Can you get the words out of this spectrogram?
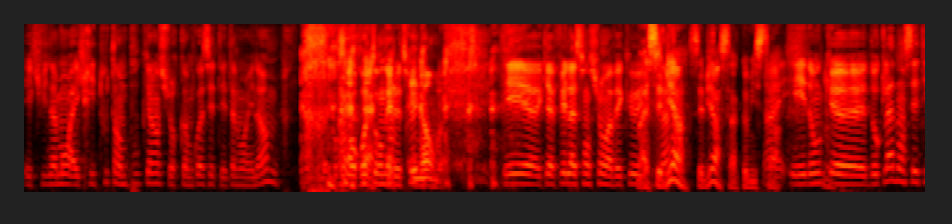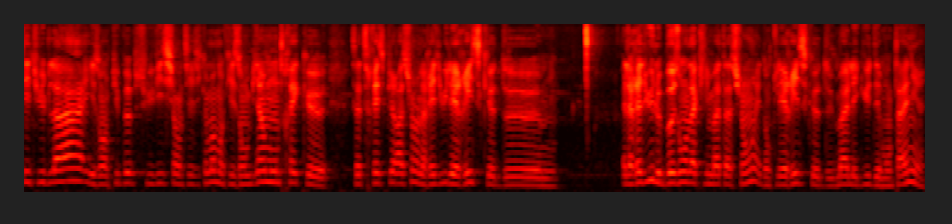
et qui finalement a écrit tout un bouquin sur comme quoi c'était tellement énorme, comment retourner le truc, Énorme. et euh, qui a fait l'ascension avec eux. Bah, c'est bien, c'est bien ça comme histoire. Ouais, et donc, euh, donc là, dans cette étude-là, ils ont un petit peu suivi scientifiquement. Donc, ils ont bien montré que cette respiration, elle réduit les risques de. Elle réduit le besoin d'acclimatation et donc les risques du mal aigu des montagnes.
